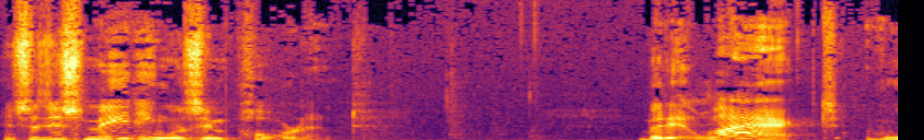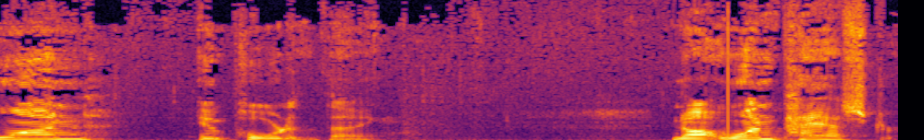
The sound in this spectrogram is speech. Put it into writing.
And so, this meeting was important, but it lacked one important thing. Not one pastor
